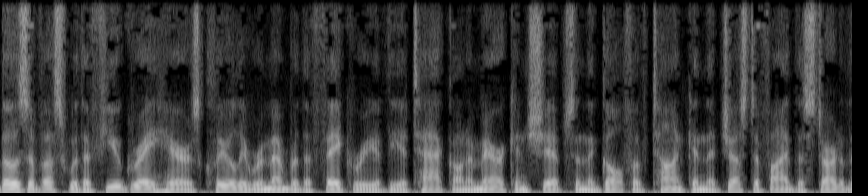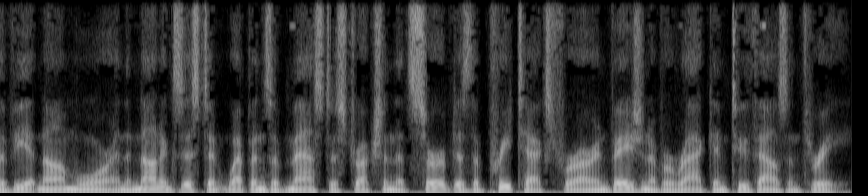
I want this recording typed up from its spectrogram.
those of us with a few gray hairs clearly remember the fakery of the attack on American ships in the Gulf of Tonkin that justified the start of the Vietnam War and the non existent weapons of mass destruction that served as the pretext for our invasion of Iraq in 2003.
